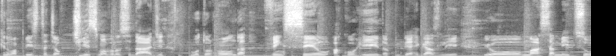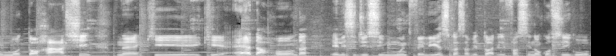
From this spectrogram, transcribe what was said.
que numa pista de altíssima velocidade, o motor Honda venceu a corrida com Pierre Gasly. E o Masamitsu Motohashi, né, que, que é da Honda, ele se disse muito feliz com essa vitória. Ele falou assim: não consigo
